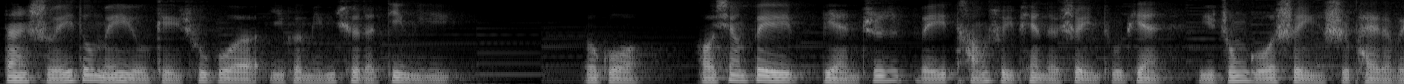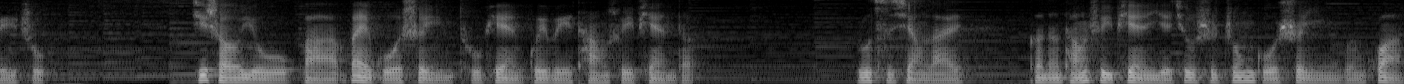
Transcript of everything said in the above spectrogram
但谁都没有给出过一个明确的定义。不过，好像被贬之为糖水片的摄影图片，以中国摄影师拍的为主。极少有把外国摄影图片归为糖水片的。如此想来，可能糖水片也就是中国摄影文化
